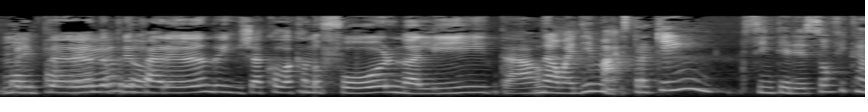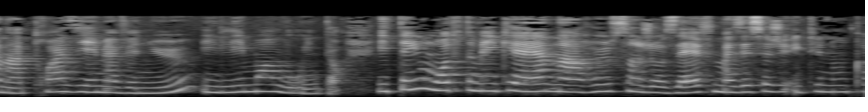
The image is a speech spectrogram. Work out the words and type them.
montando, Preparando. preparando. e já coloca no forno ali e tal. Não, é demais. Pra quem se interessou, fica na 3e Avenue, em Limoilou, então. E tem um outro também que é na Rue Saint-Joseph, mas esse a gente nunca,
